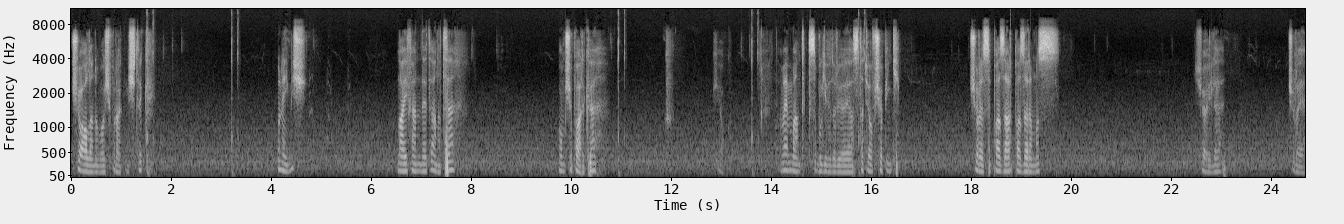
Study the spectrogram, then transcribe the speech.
Şu alanı boş bırakmıştık. Bu neymiş? Life and Death anıtı. Komşu parkı. Yok. Tamam en mantıklısı bu gibi duruyor ya. Statue of Shopping. Şurası pazar. Pazarımız. Şöyle. Şuraya.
